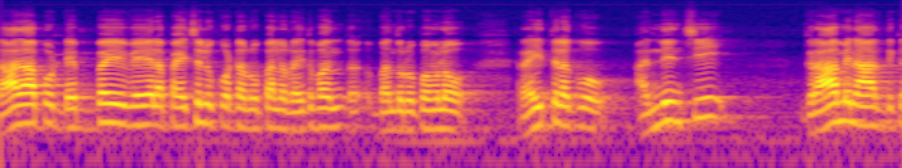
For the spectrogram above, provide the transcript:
దాదాపు డెబ్బై వేల పైసలు కోట్ల రూపాయలు రైతు బంధు బంధు రూపంలో రైతులకు అందించి గ్రామీణ ఆర్థిక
